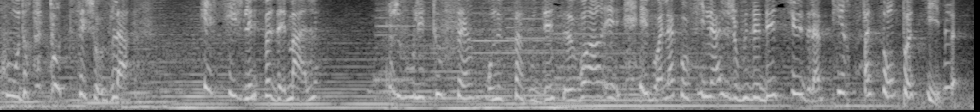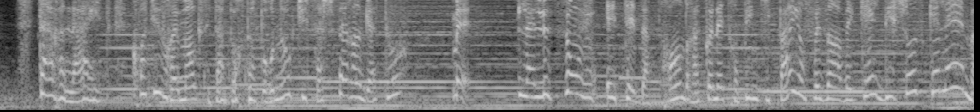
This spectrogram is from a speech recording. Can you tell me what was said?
coudre, toutes ces choses-là. Et si je les faisais mal? Je voulais tout faire pour ne pas vous décevoir et, voilà qu'au final, je vous ai déçu de la pire façon possible. Starlight, crois-tu vraiment que c'est important pour nous que tu saches faire un gâteau? Leçon était d'apprendre à connaître Pinkie Pie en faisant avec elle des choses qu'elle aime.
